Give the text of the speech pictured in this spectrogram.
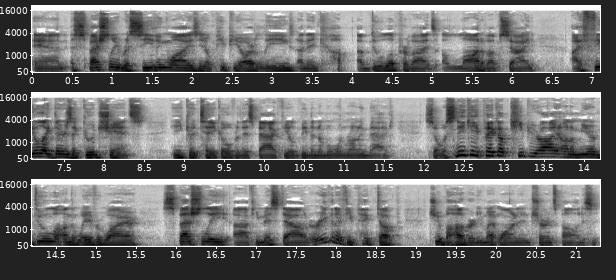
And especially receiving wise, you know, PPR leagues, I think Abdullah provides a lot of upside. I feel like there's a good chance he could take over this backfield, be the number one running back. So a sneaky pickup. Keep your eye on Ameer Abdullah on the waiver wire, especially uh, if you missed out, or even if you picked up Chuba Hubbard. You might want an insurance policy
